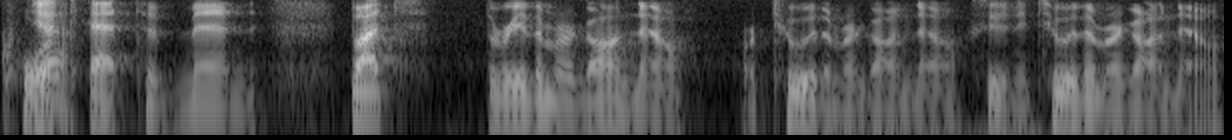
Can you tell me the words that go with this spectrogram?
quartet of men, but three of them are gone now, or two of them are gone now. Excuse me, two of them are gone now,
